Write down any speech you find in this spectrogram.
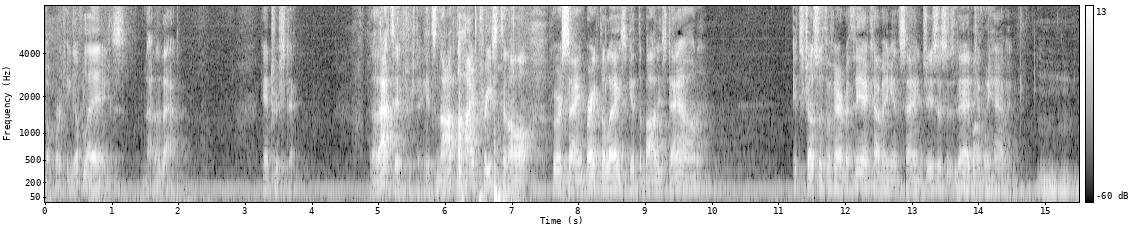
No breaking of legs, none of that. Interesting. Now that's interesting. It's not the high priest and all who are saying break the legs and get the bodies down. It's Joseph of Arimathea coming and saying Jesus is Give dead. Can we have him? Mhm.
